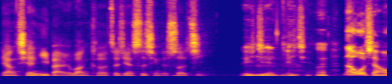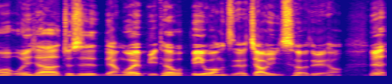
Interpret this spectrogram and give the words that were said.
两千一百万颗这件事情的设计。理解理解。OK，那我想问问一下，就是两位比特币王子的交易策略哦，因为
